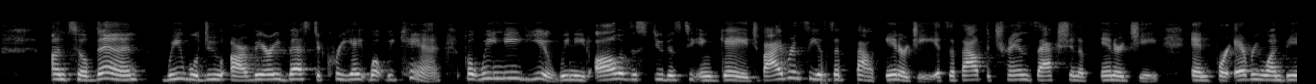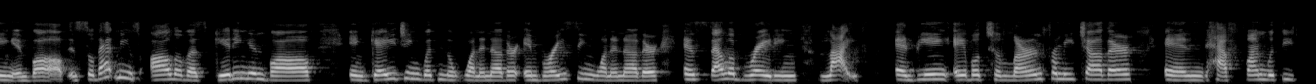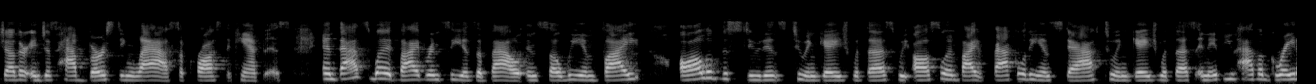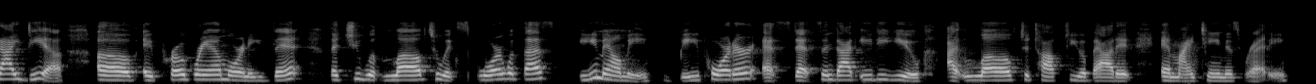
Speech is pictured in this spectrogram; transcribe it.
until then, we will do our very best to create what we can. But we need you. We need all of the students to engage. Vibrancy is about energy. It's about the transaction of energy and for everyone being involved. And so that means all of us getting involved, engaging with one another, embracing one another, and celebrating life and being able to learn from each other and have fun with each other and just have bursting laughs across the campus. And that's what vibrancy is about. And so we invite all of the students to engage with us. We also invite faculty and staff to engage with us. And if you have a great idea of a program or an event that you would love to explore with us, email me, bporter at stetson.edu. I'd love to talk to you about it, and my team is ready.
